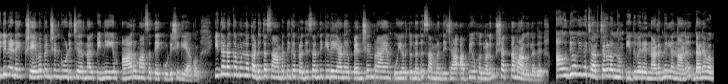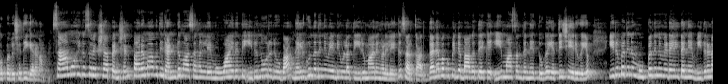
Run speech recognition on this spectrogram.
ഇതിനിടെ ക്ഷേമ പെൻഷൻ കൂടി ചേർന്നാൽ പിന്നെയും ആറ് മാസത്തെ കുടിശ്ശികയാകും. ഇതടക്കമുള്ള കടുത്ത സാമ്പത്തിക പ്രതിസന്ധിക്കിടെയാണ് പെൻഷൻ പ്രായം ഉയർത്തുന്നത് സംബന്ധിച്ച അഭ്യൂഹങ്ങളും ശക്തമാകുന്നത്. ഔദ്യോഗിക ചർച്ചകളൊന്നും ഇതുവരെ നടന്നില്ലെന്നാണ് ധനവകുപ്പ് വിശദീകരണം. സാമൂഹിക സുരക്ഷാ പെൻഷൻ പരമാവധി രണ്ട് മാസങ്ങളിലെ മൂവായിരത്തി രൂപ നൽകുന്നതിന് വേണ്ടിയുള്ള തീരുമാനങ്ങളിലേക്ക് സർക്കാർ ധനവകുപ്പിന്റെ ഭാഗത്തേക്ക് ഈ മാസം തന്നെ തുക എത്തിച്ചേരുകയും ഇരുപതിനും മുപ്പതിനും ഇടയിൽ തന്നെ വിതരണ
